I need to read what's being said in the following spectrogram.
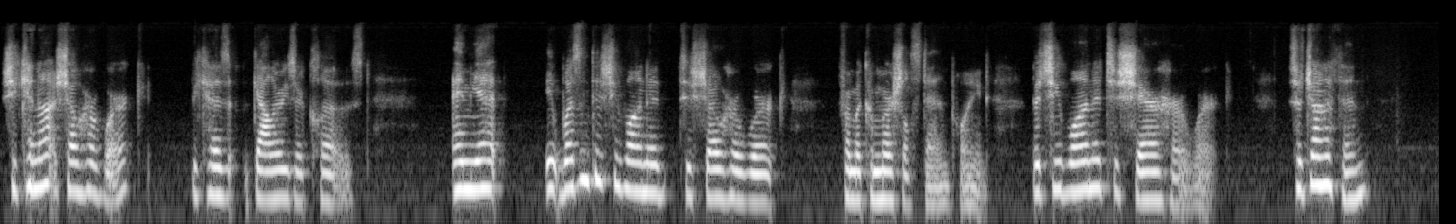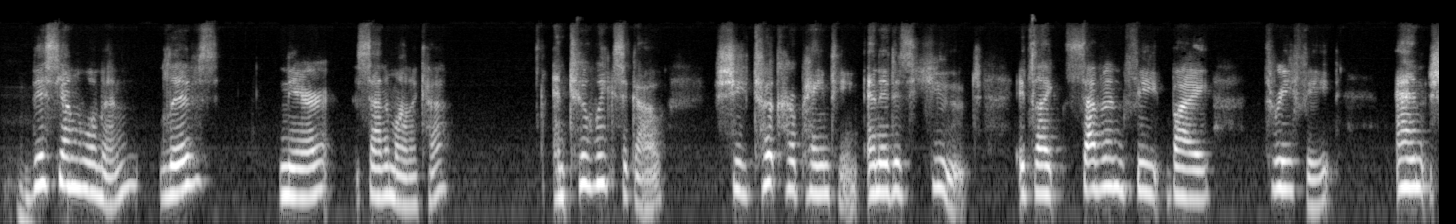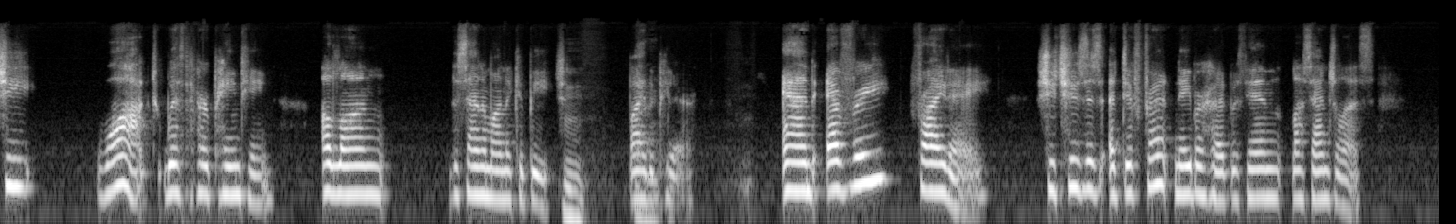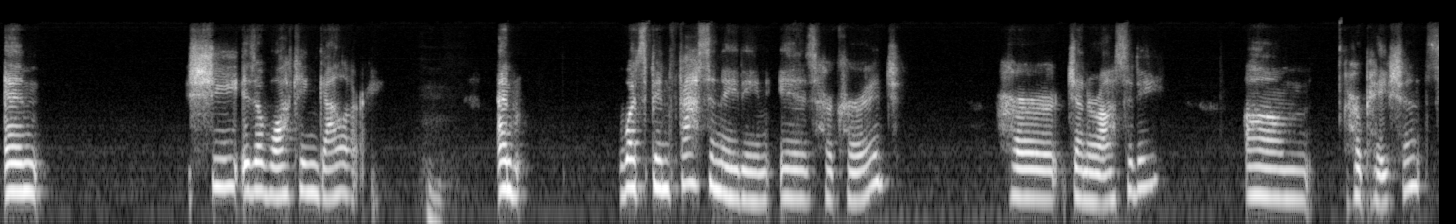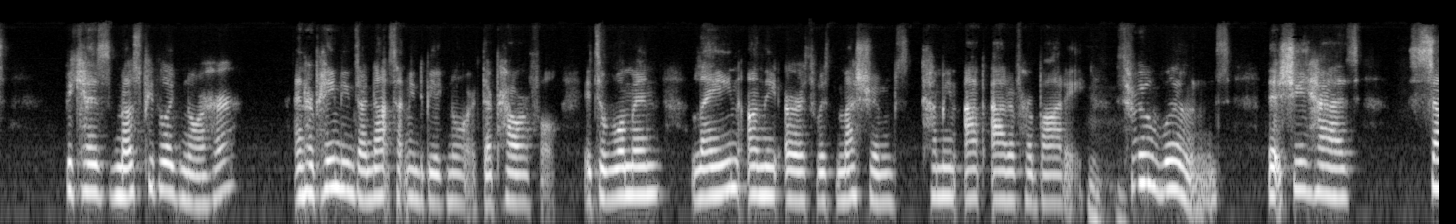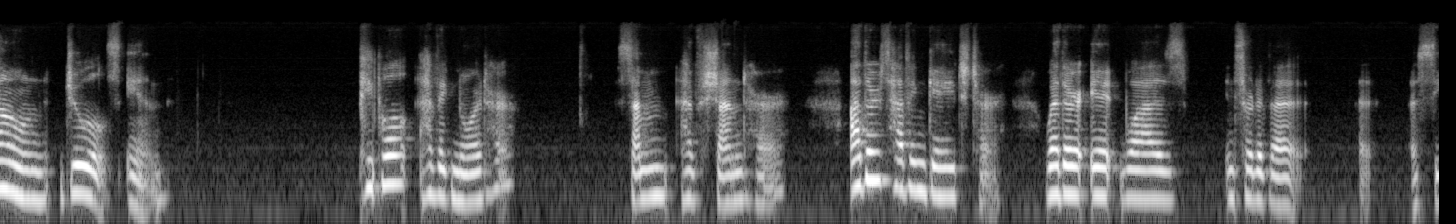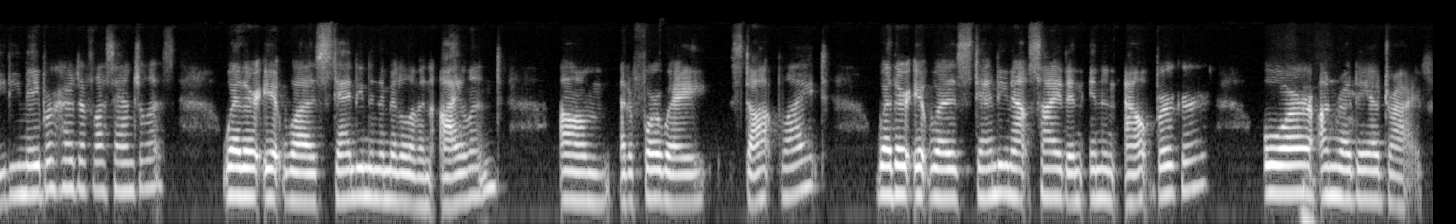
She cannot show her work because galleries are closed. And yet, it wasn't that she wanted to show her work from a commercial standpoint, but she wanted to share her work. So, Jonathan, hmm. this young woman lives near Santa Monica. And two weeks ago, she took her painting, and it is huge. It's like seven feet by three feet. And she walked with her painting along the Santa Monica beach mm, by right. the pier. And every Friday, she chooses a different neighborhood within Los Angeles. And she is a walking gallery. And what's been fascinating is her courage her generosity, um, her patience, because most people ignore her. And her paintings are not something to be ignored. They're powerful. It's a woman laying on the earth with mushrooms coming up out of her body mm-hmm. through wounds that she has sewn jewels in. People have ignored her. Some have shunned her. Others have engaged her whether it was in sort of a, a, a seedy neighborhood of Los Angeles, whether it was standing in the middle of an island um, at a four way stoplight, whether it was standing outside an In-N-Out burger or hmm. on Rodeo Drive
